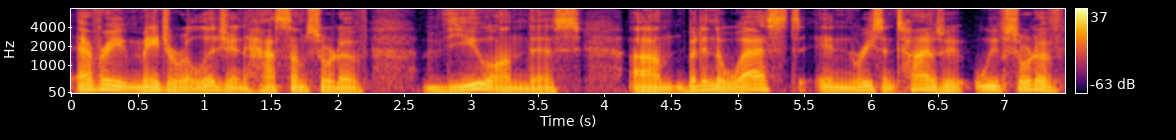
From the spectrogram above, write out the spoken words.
every major religion has some sort of view on this. Um, but in the West, in recent times, we, we've sort of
